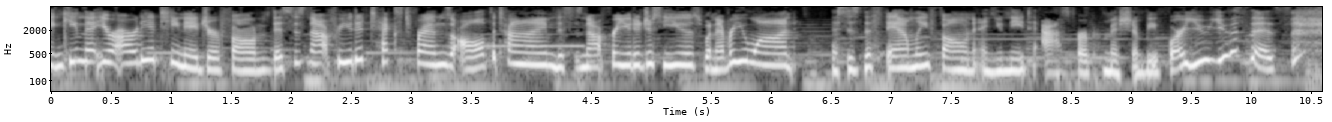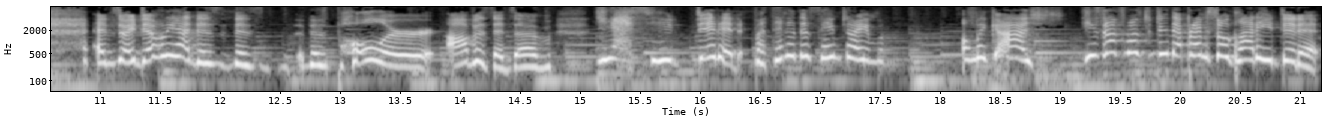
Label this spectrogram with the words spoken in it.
thinking that you're already a teenager phone. This is not for you to text friends all the time. This is not for you to just use whenever you want. This is the family phone and you need to ask for permission before you use this. And so I definitely had this this this polar opposites of yes, he did it. But then at the same time, oh my gosh, he's not supposed to do that, but I'm so glad he did it.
